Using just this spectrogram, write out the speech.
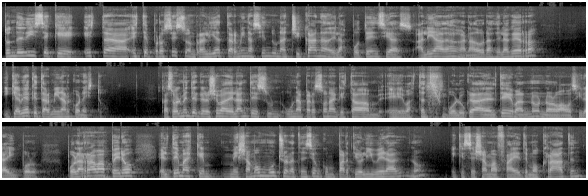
donde dice que esta, este proceso en realidad termina siendo una chicana de las potencias aliadas, ganadoras de la guerra, y que había que terminar con esto. Casualmente el que lo lleva adelante es un- una persona que estaba eh, bastante involucrada en el tema, ¿no? No nos vamos a ir ahí por, por las ramas, pero el tema es que me llamó mucho la atención que un partido liberal, ¿no? Que se llama Freie Demokraten,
